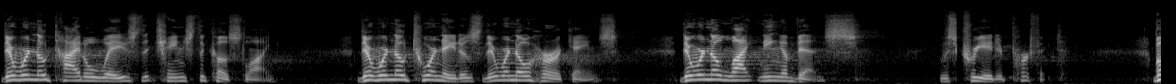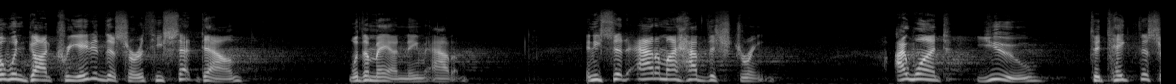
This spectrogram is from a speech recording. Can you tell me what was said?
There were no tidal waves that changed the coastline. There were no tornadoes. There were no hurricanes. There were no lightning events. It was created perfect. But when God created this earth, He sat down with a man named Adam. And he said, Adam, I have this dream. I want you to take this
